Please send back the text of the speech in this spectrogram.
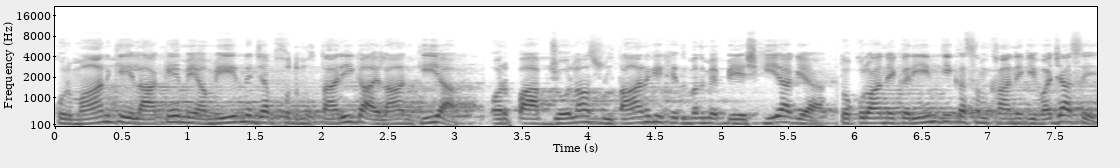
कुरमान के इलाके में अमीर ने जब खुद मुख्तारी का ऐलान किया और पापजोला सुल्तान की खिदमत में पेश किया गया। तो कुरान करीम की कसम खाने की वजह से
